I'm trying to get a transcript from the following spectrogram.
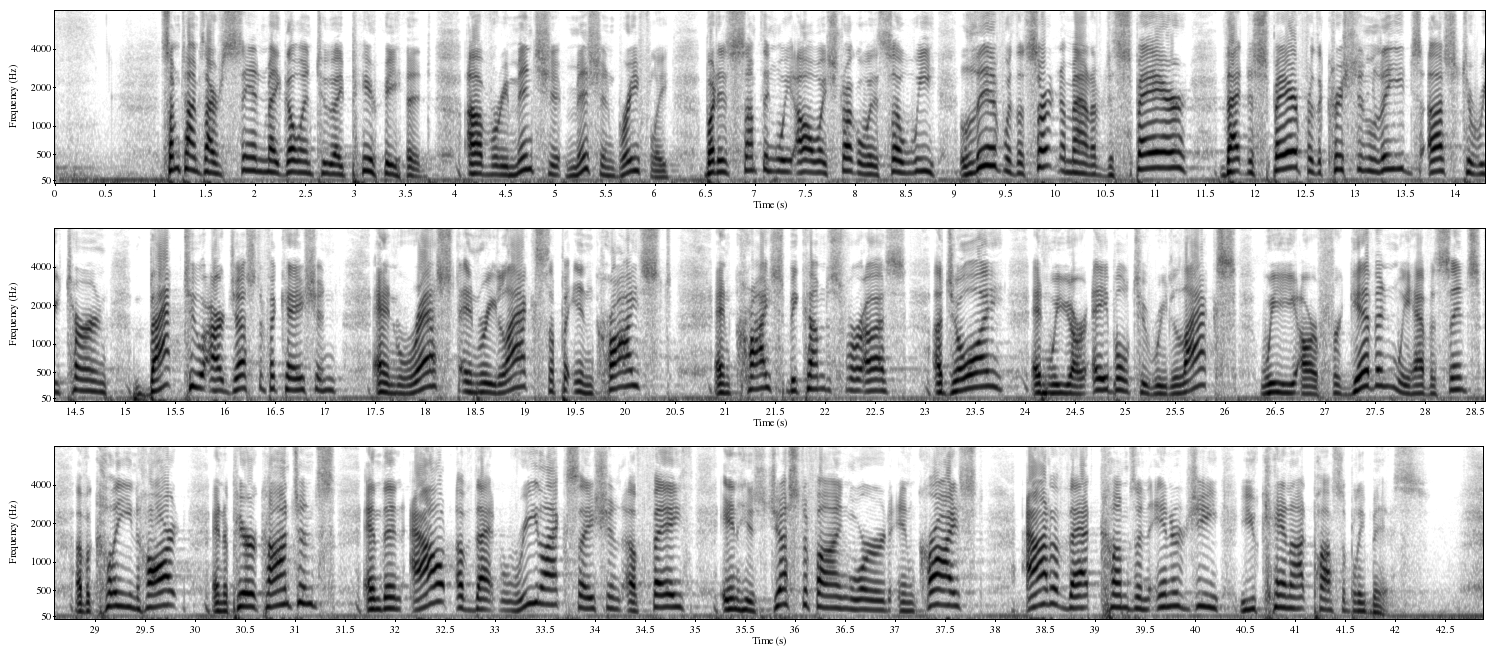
Sometimes our sin may go into a period of remission briefly, but it's something we always struggle with. So we live with a certain amount of despair. That despair for the Christian leads us to return back to our justification and rest and relax in Christ and Christ becomes for us a joy, and we are able to relax. We are forgiven. We have a sense of a clean heart and a pure conscience. And then out of that relaxation of faith in His justifying word in Christ, out of that comes an energy you cannot possibly miss.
